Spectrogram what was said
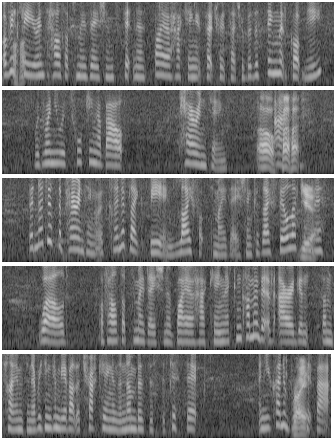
obviously, Uh-huh. you're into health optimization, fitness, biohacking, etc., etc. But the thing that got me was when you were talking about parenting. oh, And, but not just the parenting, it was kind of like being life optimization because I feel like Yeah. in this world of health optimization, of biohacking, there can come a bit of arrogance sometimes and everything can be about the tracking and the numbers, the statistics. And you kind of brought Right. it back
